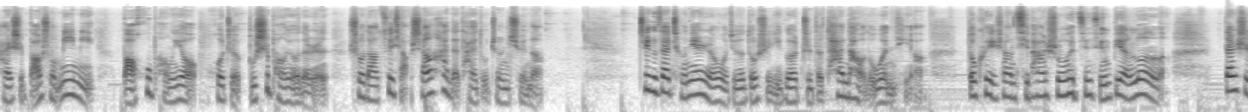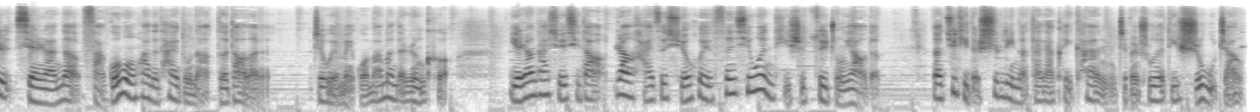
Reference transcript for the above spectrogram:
还是保守秘密、保护朋友或者不是朋友的人受到最小伤害的态度正确呢？这个在成年人，我觉得都是一个值得探讨的问题啊，都可以上奇葩说进行辩论了。但是显然的，法国文化的态度呢，得到了这位美国妈妈的认可，也让他学习到让孩子学会分析问题是最重要的。那具体的事例呢，大家可以看这本书的第十五章。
